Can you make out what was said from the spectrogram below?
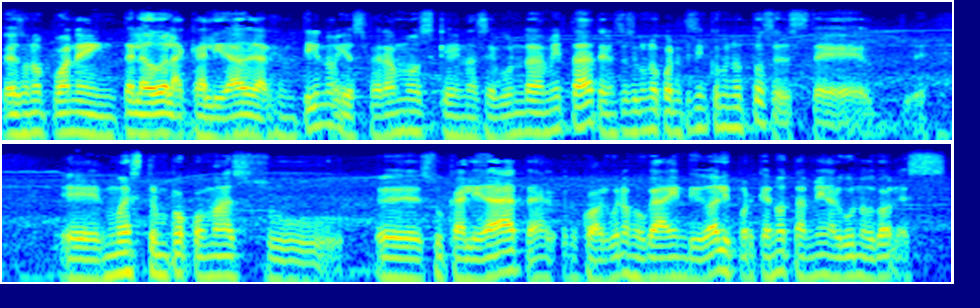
eso no pone en tela de la calidad del argentino y esperamos que en la segunda mitad, en estos segundos 45 minutos, este, eh, muestre un poco más su, eh, su calidad con alguna jugada individual y, por qué no, también algunos goles.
